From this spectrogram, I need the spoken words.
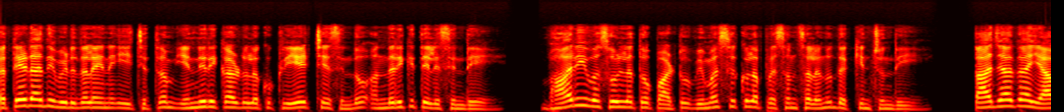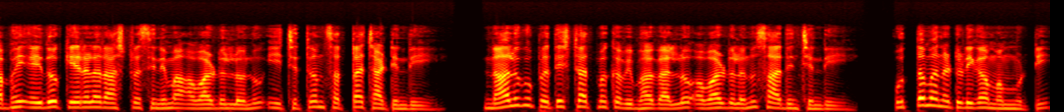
గతేడాది విడుదలైన ఈ చిత్రం ఎన్ని రికార్డులకు క్రియేట్ చేసిందో అందరికీ తెలిసిందే. భారీ వసూళ్ళతో పాటు విమర్శకుల ప్రశంసలను దక్కించుంది. తాజాగా యాభై ఐదో కేరళ రాష్ట్ర సినిమా అవార్డుల్లోనూ ఈ చిత్రం సత్తా చాటింది. నాలుగు ప్రతిష్టాత్మక విభాగాల్లో అవార్డులను సాధించింది. ఉత్తమ నటుడిగా మమ్ముట్టి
